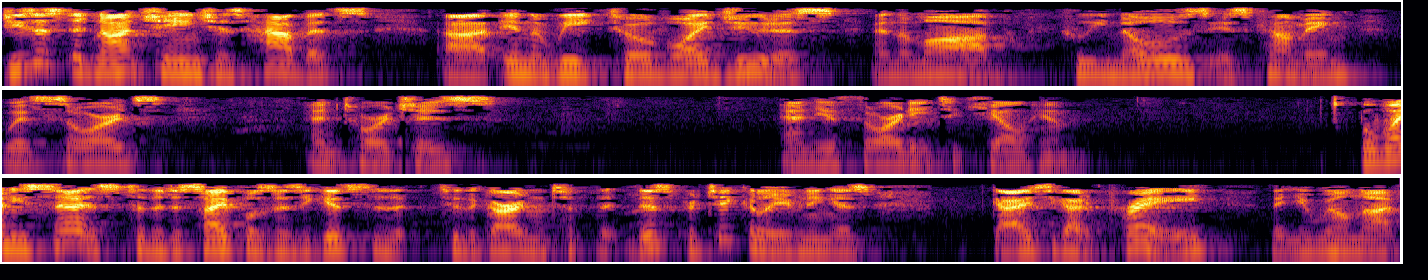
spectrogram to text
Jesus did not change his habits uh, in the week to avoid Judas and the mob, who he knows is coming with swords and torches and the authority to kill him. But what he says to the disciples as he gets to the, to the garden this particular evening is, guys, you got to pray that you will not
